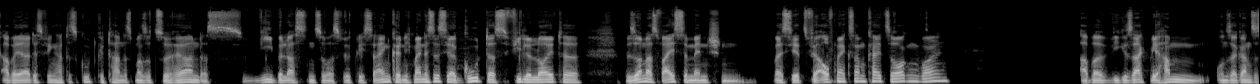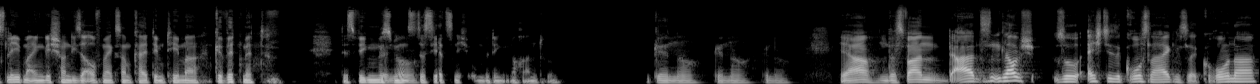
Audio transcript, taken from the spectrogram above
aber ja, deswegen hat es gut getan, das mal so zu hören, dass wie belastend sowas wirklich sein können. Ich meine, es ist ja gut, dass viele Leute, besonders weiße Menschen, weil sie jetzt für Aufmerksamkeit sorgen wollen. Aber wie gesagt, wir haben unser ganzes Leben eigentlich schon diese Aufmerksamkeit dem Thema gewidmet. Deswegen müssen wir uns Genau. das jetzt nicht unbedingt noch antun. Genau, genau, genau. Ja, und das waren, da das sind, glaube ich, so echt diese großen Ereignisse. Corona,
